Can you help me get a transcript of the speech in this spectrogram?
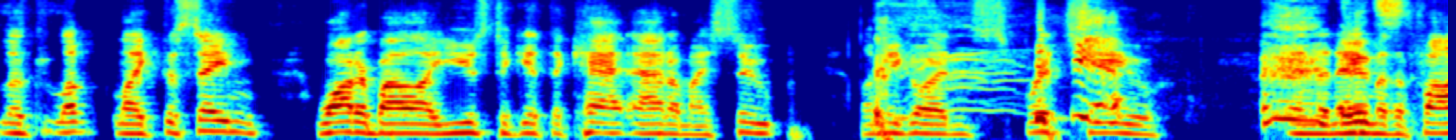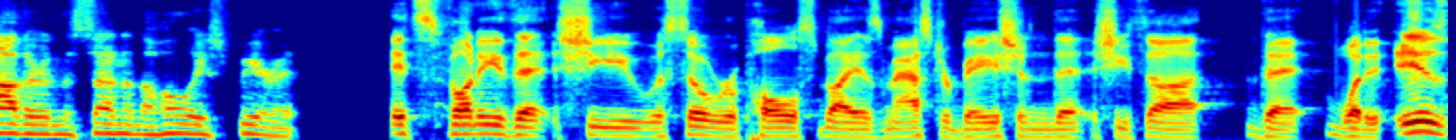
let, let like the same water bottle I used to get the cat out of my soup. Let me go ahead and spritz Yeah. you in the name It's- of the Father and the Son and the Holy Spirit. It's funny that she was so repulsed by his masturbation that she thought that what it is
